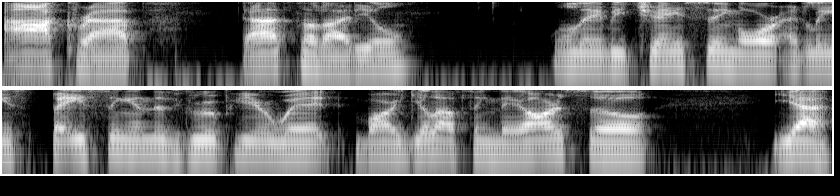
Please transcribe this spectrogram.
Ah crap, that's not ideal. Will they be chasing or at least pacing in this group here with Barguil? I think they are, so yeah.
